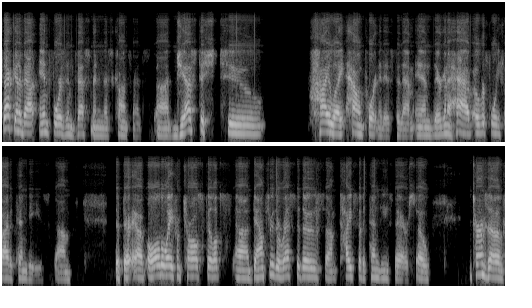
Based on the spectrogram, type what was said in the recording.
second about Infor's investment in this conference. Uh, just to, to highlight how important it is to them. And they're going to have over 45 attendees. Um, that they're uh, all the way from Charles Phillips uh, down through the rest of those um, types of attendees there. So in terms of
